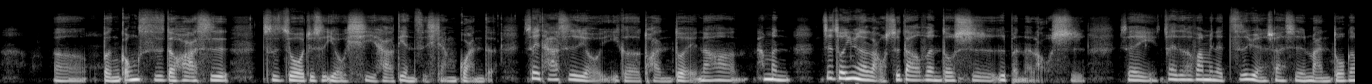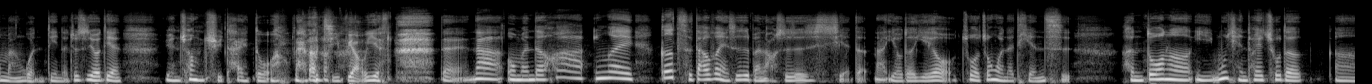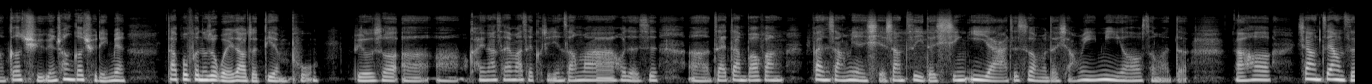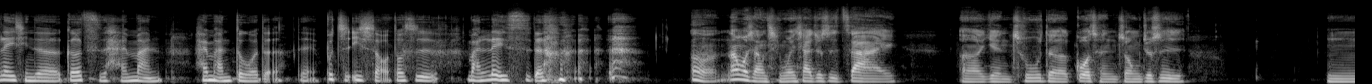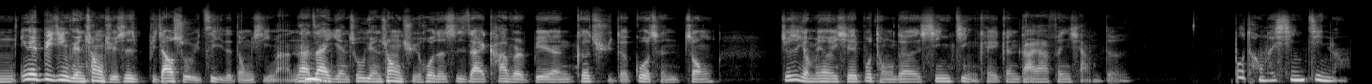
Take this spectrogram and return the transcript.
呃，本公司的话是制作就是游戏还有电子相关的，所以它是有一个团队，然后他们制作音乐的老师大部分都是日本的老师，所以在这方面的资源算是蛮多跟蛮稳定的，就是有点原创曲太多来不及表演。对，那我们的话，因为歌词大部分也是日本老师写的，那有的也有做中文的填词，很多呢以目前推出的。嗯，歌曲原创歌曲里面，大部分都是围绕着店铺，比如说，呃，呃，看那塞马塞口气经商嘛，或者是，呃，在蛋包饭饭上面写上自己的心意啊，这是我们的小秘密哦，什么的。然后像这样子类型的歌词还蛮还蛮多的，对，不止一首，都是蛮类似的。嗯，那我想请问一下，就是在呃演出的过程中，就是。嗯，因为毕竟原创曲是比较属于自己的东西嘛。那在演出原创曲或者是在 cover 别人歌曲的过程中，就是有没有一些不同的心境可以跟大家分享的？不同的心境呢？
